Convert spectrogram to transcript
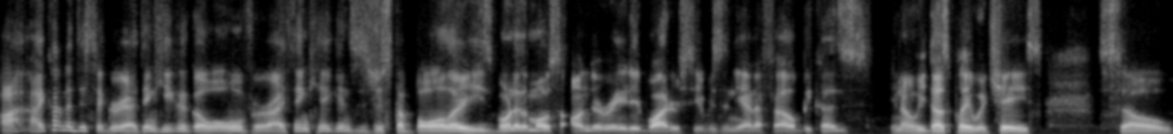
I, I kind of disagree. I think he could go over. I think Higgins is just a baller. He's one of the most underrated wide receivers in the NFL because, you know, he does play with Chase. So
